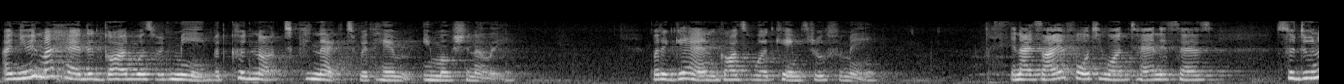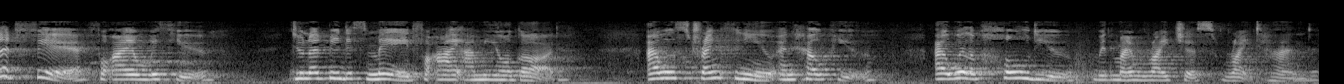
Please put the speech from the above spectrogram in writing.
I knew in my head that God was with me, but could not connect with Him emotionally. But again, God's word came through for me. In Isaiah 41:10 it says, "So do not fear, for I am with you. Do not be dismayed, for I am your God. I will strengthen you and help you. I will uphold you with my righteous right hand.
